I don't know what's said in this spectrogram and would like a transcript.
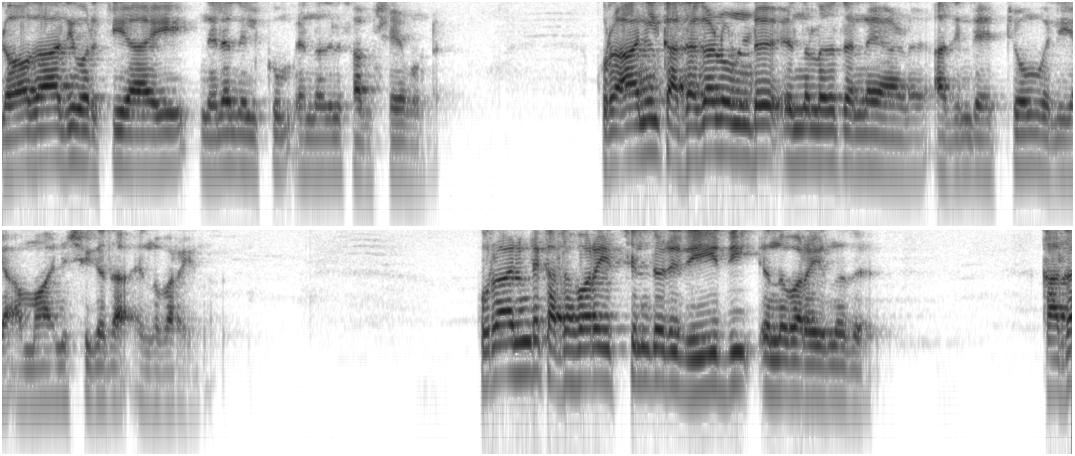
ലോകാധിവർത്തിയായി നിലനിൽക്കും എന്നതിൽ സംശയമുണ്ട്. ഖുർആനിൽ കഥകളുണ്ട് എന്നുള്ളത് തന്നെയാണ് അതിന്റെ ഏറ്റവും വലിയ അമാനുഷികത എന്ന് പറയുന്നത്. ഖുർആനിന്റെ കഥ പറയച്ചിലിന്റെ ഒരു രീതി എന്ന് പറയുന്നത് കഥ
